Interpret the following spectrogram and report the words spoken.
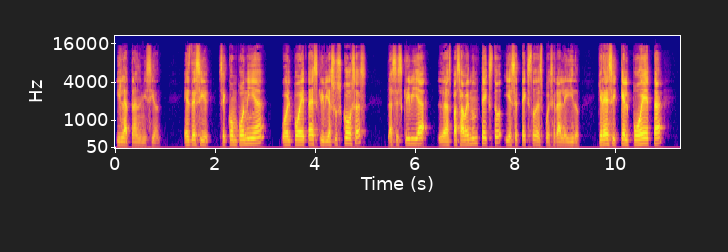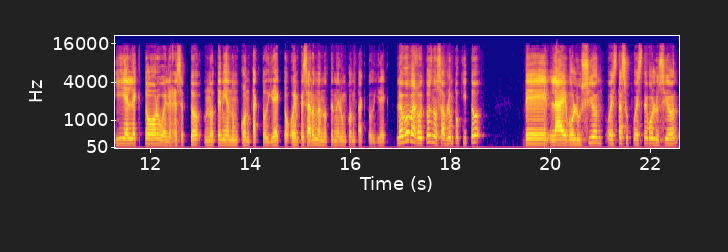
y la transmisión. Es decir, se componía o el poeta escribía sus cosas, las escribía, las pasaba en un texto y ese texto después era leído. Quiere decir que el poeta y el lector o el receptor no tenían un contacto directo o empezaron a no tener un contacto directo. Luego Barruecos nos habla un poquito de la evolución o esta supuesta evolución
